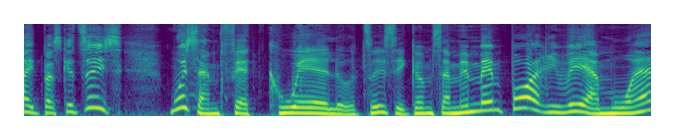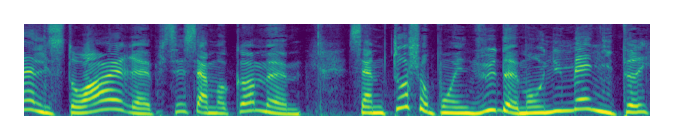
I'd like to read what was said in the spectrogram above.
être? Parce que, tu sais, moi, ça me fait de quoi, là, tu sais, c'est comme, ça m'est même pas arrivé à moi, l'histoire, euh, puis tu sais, ça m'a comme, euh, ça me touche au point de vue de mon humanité.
